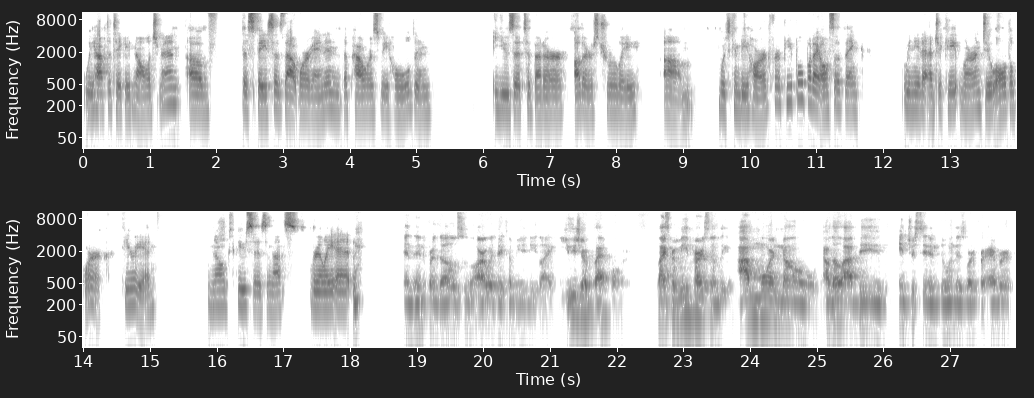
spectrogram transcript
we have to take acknowledgement of the spaces that we're in and the powers we hold and use it to better others truly, um, which can be hard for people. But I also think we need to educate, learn, do all the work, period. No excuses. And that's really it. And then for those who are with the community, like use your platform like for me personally, I'm more known, although I've been interested in doing this work forever,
